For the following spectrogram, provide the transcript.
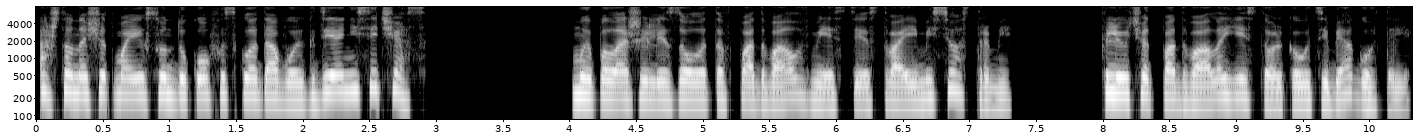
А что насчет моих сундуков из кладовой? Где они сейчас? Мы положили золото в подвал вместе с твоими сестрами. Ключ от подвала есть только у тебя, Готель.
